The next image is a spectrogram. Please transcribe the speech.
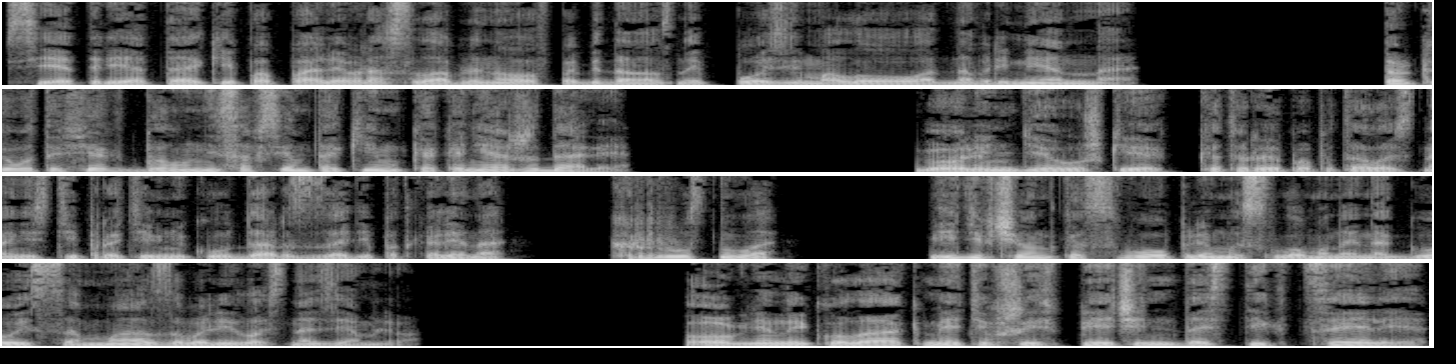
Все три атаки попали в расслабленного в победоносной позе малого одновременно. Только вот эффект был не совсем таким, как они ожидали. Голень девушки, которая попыталась нанести противнику удар сзади под колено, хрустнула, и девчонка с воплем и сломанной ногой сама завалилась на землю. Огненный кулак, метивший в печень, достиг цели,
